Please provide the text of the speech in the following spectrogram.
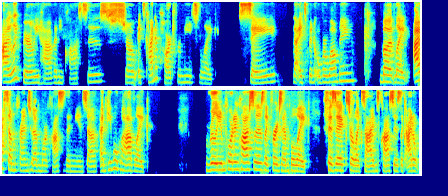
I like barely have any classes, so it's kind of hard for me to like say that it's been overwhelming. But like I have some friends who have more classes than me and stuff, and people who have like really important classes, like for example, like physics or like science classes. Like I don't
